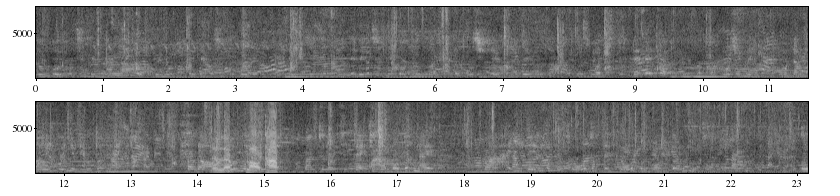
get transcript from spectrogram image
ứng với 105 lễ hội với mỗi gốc cây đào trong khu vườn. Sẽ đến trước những tuần hương Phật đã được bố trí đều hai bên lối vào của khu vườn để lễ Phật Phật phù hộ cho mình một năm mới với nhiều điều tốt lành. Sau đó, đây là bảo tháp ban cho lời chỉ dạy trong năm mậu tuất này và hãy đi đến một con số trong dãy số từ 1 tới 108. Con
